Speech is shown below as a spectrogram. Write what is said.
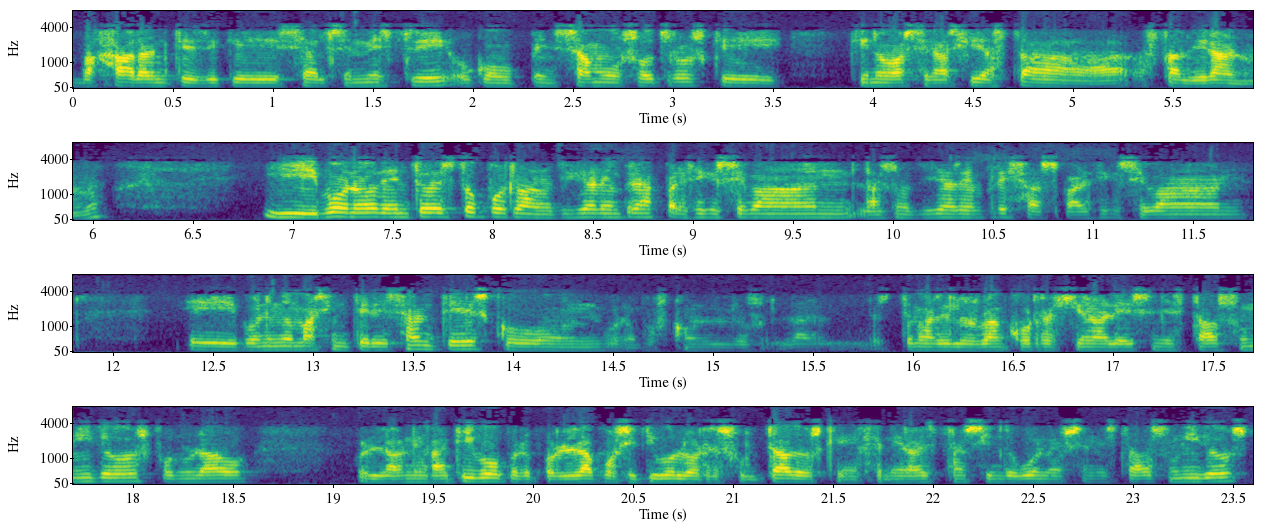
bajar antes de que sea el semestre o como pensamos otros que, que no va a ser así hasta, hasta el verano, ¿no? Y bueno, dentro de esto, pues las noticias de empresas parece que se van, las noticias de empresas parece que se van eh, poniendo más interesantes con bueno pues con los, temas de los bancos regionales en Estados Unidos por un lado por el lado negativo pero por el lado positivo los resultados que en general están siendo buenos en Estados Unidos.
